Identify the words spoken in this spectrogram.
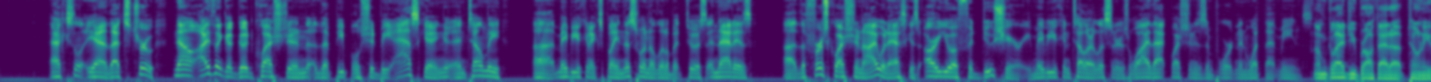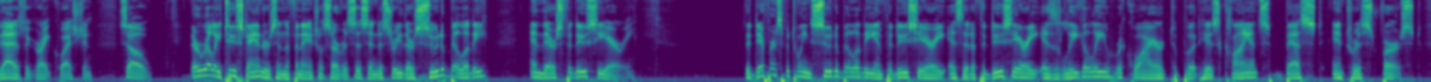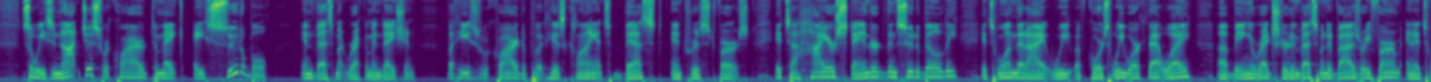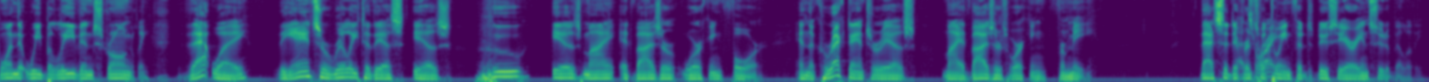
Excellent. Yeah, that's true. Now, I think a good question that people should be asking, and tell me, uh, maybe you can explain this one a little bit to us, and that is uh, the first question I would ask is Are you a fiduciary? Maybe you can tell our listeners why that question is important and what that means. I'm glad you brought that up, Tony. That is a great question. So, there are really two standards in the financial services industry there's suitability and there's fiduciary. The difference between suitability and fiduciary is that a fiduciary is legally required to put his client's best interest first. So he's not just required to make a suitable investment recommendation, but he's required to put his client's best interest first. It's a higher standard than suitability. It's one that I we of course we work that way, uh, being a registered investment advisory firm, and it's one that we believe in strongly. That way, the answer really to this is who is my advisor working for? And the correct answer is my advisor's working for me. That's the difference That's right. between fiduciary and suitability.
